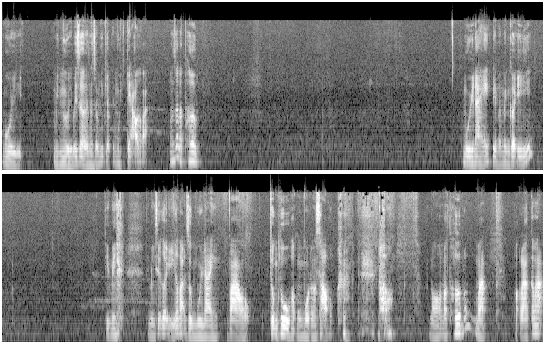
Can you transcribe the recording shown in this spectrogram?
Mùi mình ngửi bây giờ là giống như kiểu cái mùi kẹo các bạn. Nó rất là thơm. Mùi này ấy, để mà mình gợi ý. Thì mình thì mình sẽ gợi ý các bạn dùng mùi này vào trung thu hoặc mùng một tháng sáu. Nó nó nó thơm lắm mà. Hoặc là các bạn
